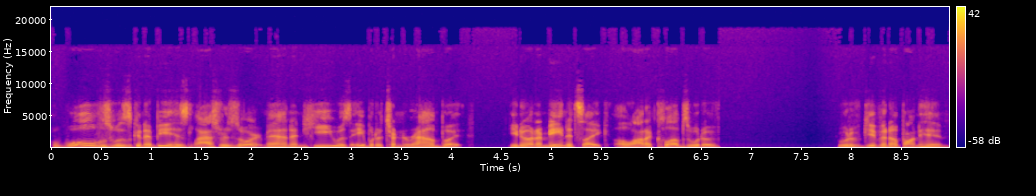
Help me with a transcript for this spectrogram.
Wolves was gonna be his last resort, man, and he was able to turn around. But you know what I mean? It's like a lot of clubs would have would have given up on him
